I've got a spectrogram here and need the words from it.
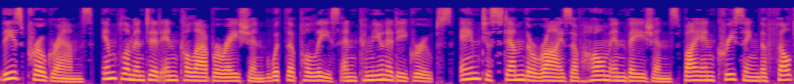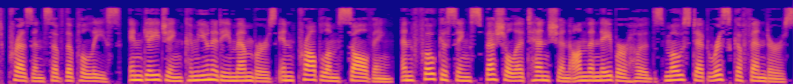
These programs, implemented in collaboration with the police and community groups, aim to stem the rise of home invasions by increasing the felt presence of the police, engaging community members in problem solving, and focusing special attention on the neighborhood's most at-risk offenders.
